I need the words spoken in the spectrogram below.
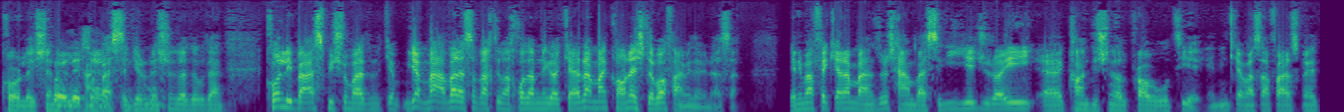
correlation همبستگی رو نشون داده بودن. کلی بحث پیش اومد که میگم من اول اصلا وقتی من خودم نگاه کردم من کانه اشتباه فهمیدم این اصلا. یعنی من فکر کردم منظورش همبستگی یه جورایی conditional probability ه یعنی اینکه مثلا فرض کنید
